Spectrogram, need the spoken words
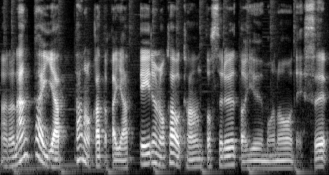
あの、何回やったのかとかやっているのかをカウントするというものです。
